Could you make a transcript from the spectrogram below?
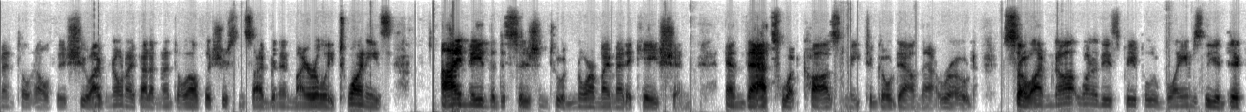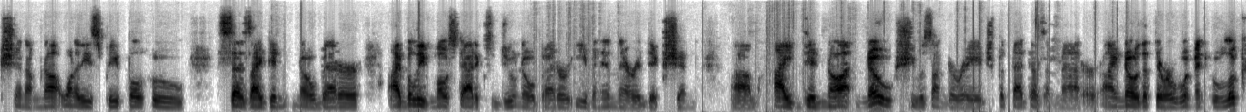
mental health issue. I've known I've had a mental health issue since I've been in my early 20s. I made the decision to ignore my medication, and that's what caused me to go down that road. So I'm not one of these people who blames the addiction. I'm not one of these people who says I didn't know better. I believe most addicts do know better, even in their addiction. Um, I did not know she was underage, but that doesn't matter. I know that there are women who look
